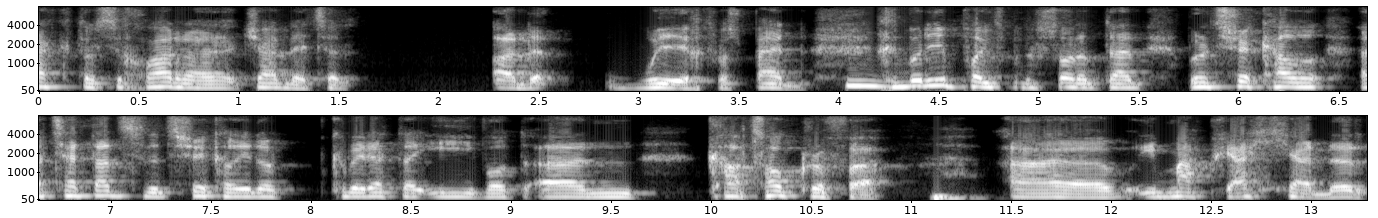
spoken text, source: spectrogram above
actor sy'n chwarae Janet yn, yn wych dros ben. Mm. Chyd mae'n un pwynt mae'n sôn amdan, mae'n trio cael, a Ted Danson yn trio cael un o'r cymeriadau i fod yn cartographer, uh, i mapio allan yr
